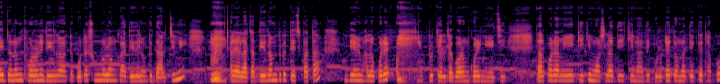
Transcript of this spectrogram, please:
এই জন্য আমি ফোড়নে দিয়ে দিলাম একটা গোটা শুকনো লঙ্কা, দিয়ে দিলাম একটু দারচিনি, আর এলাচ, আর দিয়ে দিলাম দুটো তেজপাতা, দিয়ে আমি ভালো করে একটু তেলটা গরম করে নিয়েছি। তারপরে আমি কি কি মশলা দিই, কি না দিই, পুরোটাই তোমরা দেখতে থাকো।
